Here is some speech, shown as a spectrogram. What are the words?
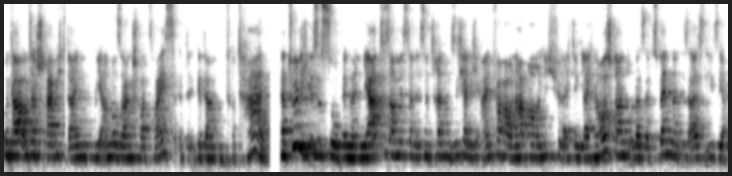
Und da unterschreibe ich deinen, wie andere sagen, Schwarz-Weiß-Gedanken total. Natürlich ist es so, wenn man ein Jahr zusammen ist, dann ist eine Trennung sicherlich einfacher und dann hat man auch nicht vielleicht den gleichen Hausstand oder selbst wenn, dann ist alles easier.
